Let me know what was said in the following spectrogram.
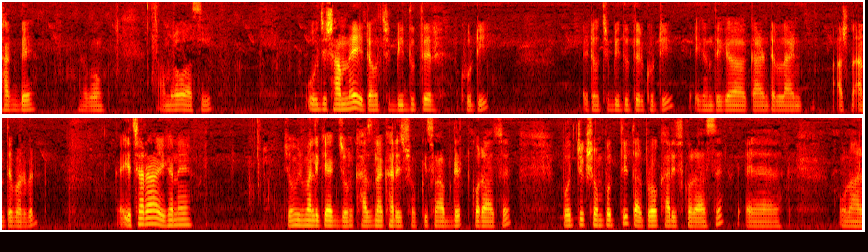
থাকবে এবং আমরাও আছি। ওই যে সামনে এটা হচ্ছে বিদ্যুতের খুঁটি। এটা হচ্ছে বিদ্যুতের খুঁটি। এখান থেকে কারেন্টের লাইন আনতে পারবেন। এছাড়া এখানে জমির মালিক একজন, খাজনা, খারিজ সব কিছু আপডেট করা আছে। পৈতৃক সম্পত্তি, তারপরেও খারিজ করা আছে। ওনার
